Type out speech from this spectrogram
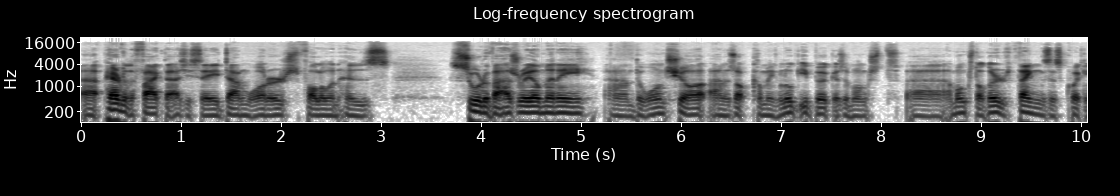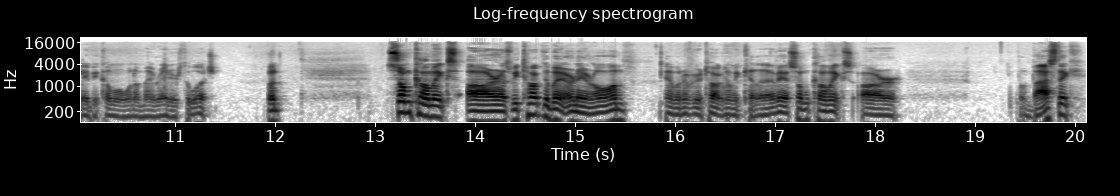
Uh, paired with the fact that, as you say, Dan Watters, following his Sword of Azrael mini and the one shot and his upcoming Loki book is amongst uh, amongst other things is quickly becoming one of my writers to watch. But some comics are, as we talked about earlier on, and whenever we were talking about Killadelphia, some comics are bombastic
